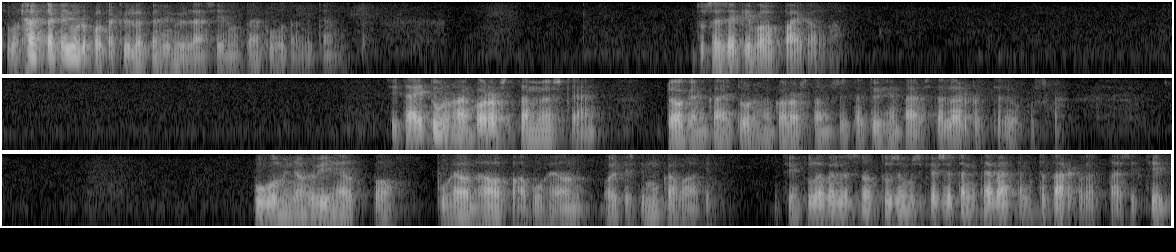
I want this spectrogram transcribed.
Se voi näyttää aika jurpolta kyllä, että hymyillään siinä, mutta ei puhuta mitään. Mutta usein sekin voi olla paikallaan. Sitä ei turhaan korosteta myöskään. Dogenkaan ei turhaan korostanut sitä tyhjänpäiväistä lörpöttelyä, koska puhuminen on hyvin helppoa. Puhe on halpaa, puhe on oikeasti mukavaakin. Siinä tulee välillä sanottua sellaisia asioita, mitä välttämättä tarkoita. Tai sitten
